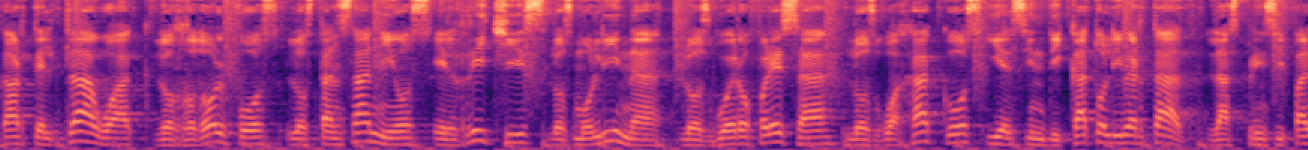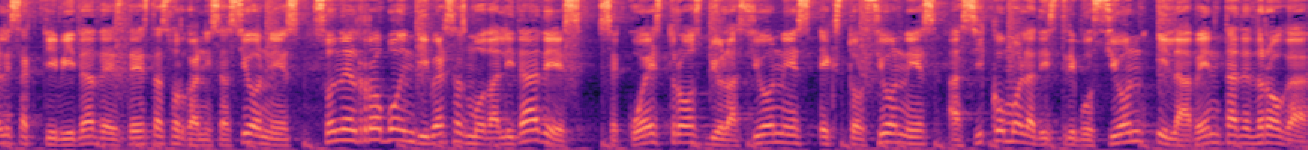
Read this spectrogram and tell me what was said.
cártel Tláhuac, los Rodolfos, los El Richis, los Molina, los Güero Fresa, los Oaxacos y el Sindicato Libertad. Las principales actividades de estas organizaciones son el robo en diversas modalidades, secuestros, violaciones, extorsiones, así como la distribución y la venta de droga.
